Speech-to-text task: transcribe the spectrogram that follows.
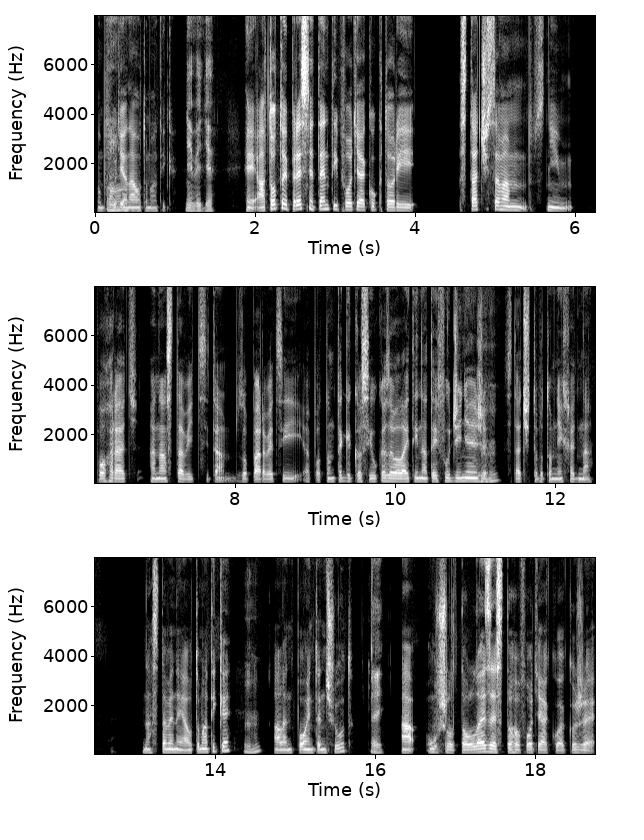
lebo fotia Aha. na automatike. Nevedie. Hej, a toto je presne ten typ foťaku, ktorý stačí sa vám s ním pohrať a nastaviť si tam zo pár vecí a potom, tak ako si ukazoval aj ty na tej Fujine, že Mhm. stačí to potom nechať na nastavenej automatike Mhm. a len point and shoot Hej. a už to leze z toho foťaku akože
